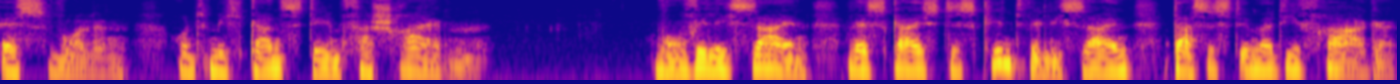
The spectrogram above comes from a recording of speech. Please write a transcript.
es wollen und mich ganz dem verschreiben. Wo will ich sein? Wes Geistes Kind will ich sein? Das ist immer die Frage,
